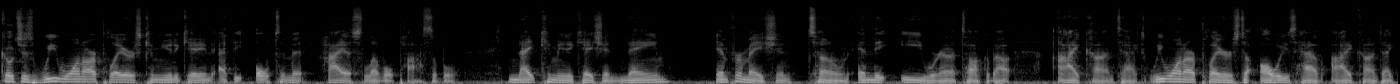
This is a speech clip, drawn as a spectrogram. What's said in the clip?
Coaches, we want our players communicating at the ultimate highest level possible. NITE communication, name, information, tone, and the E we're going to talk about eye contact. We want our players to always have eye contact.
